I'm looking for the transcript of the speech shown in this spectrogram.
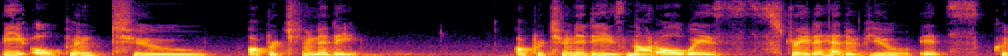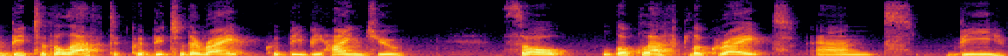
be open to opportunity. Opportunity is not always straight ahead of you. It could be to the left, it could be to the right, could be behind you. So look left, look right, and be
